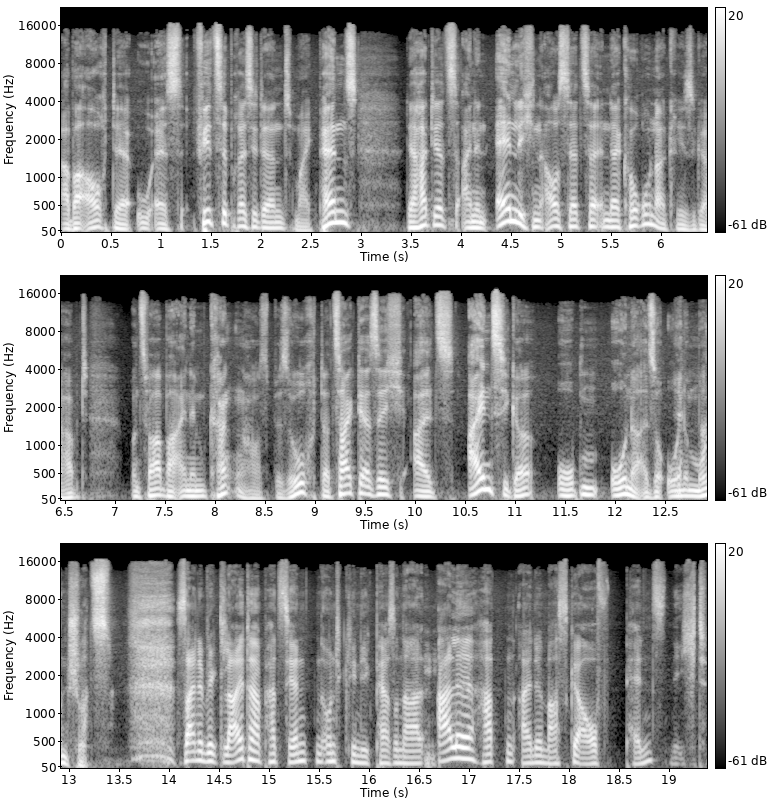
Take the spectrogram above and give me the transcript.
Aber auch der US-Vizepräsident Mike Pence, der hat jetzt einen ähnlichen Aussetzer in der Corona-Krise gehabt. Und zwar bei einem Krankenhausbesuch. Da zeigt er sich als einziger oben ohne, also ohne Mundschutz. Seine Begleiter, Patienten und Klinikpersonal, alle hatten eine Maske auf, Pence nicht.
